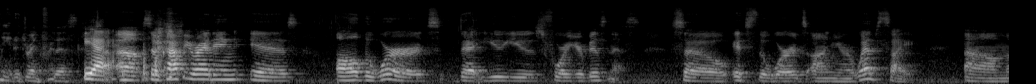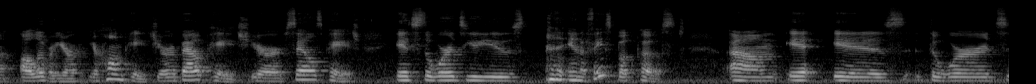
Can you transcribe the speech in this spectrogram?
Need a drink for this. Yeah. Um, so copywriting is all the words that you use for your business. So it's the words on your website, um, all over your your homepage, your about page, your sales page. It's the words you use in a Facebook post. Um, it is the words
